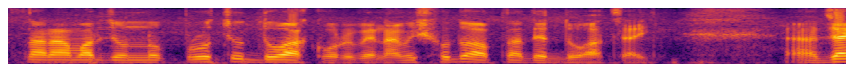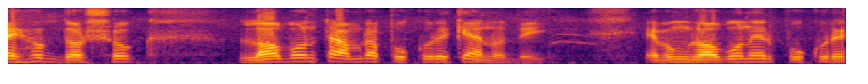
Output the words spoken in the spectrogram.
আপনারা আমার জন্য প্রচুর দোয়া করবেন, আমি শুধু আপনাদের দোয়া চাই। যাই হোক দর্শক, লবণটা আমরা পুকুরে কেন দেই? এবং লবণের পুকুরে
